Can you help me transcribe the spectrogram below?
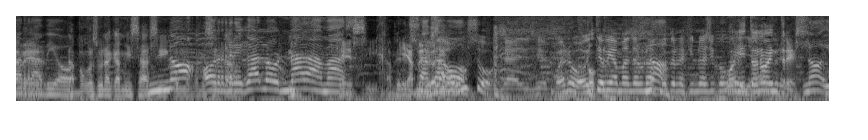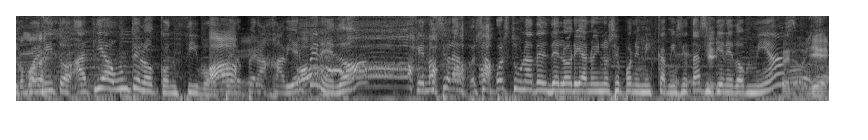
la ver, radio. Tampoco es una camisa así no como os regalo nada más. Que sí, hija Pero se la uso. O sea, si- bueno, hoy te voy a mandar una No. foto en el gimnasio con Juanito, ella, no entres. No, y ¿Cómo? Juanito, a ti aún te lo concibo. Ah. pero, pero a Javier Penedo, que no se, la- se ha puesto una del DeLorean y no se pone mis camisetas y Oye, tiene dos mías. Pero oye,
